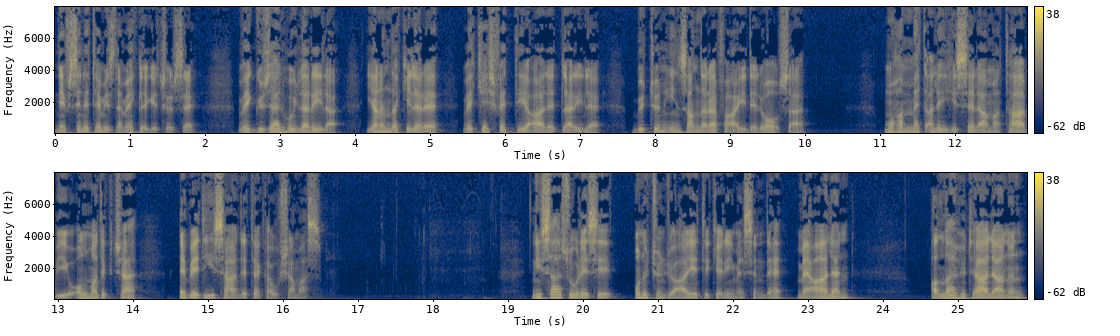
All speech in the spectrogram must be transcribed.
nefsini temizlemekle geçirse ve güzel huylarıyla yanındakilere ve keşfettiği aletler ile bütün insanlara faydalı olsa Muhammed aleyhisselama tabi olmadıkça ebedi saadete kavuşamaz. Nisa suresi 13. ayet-i kerimesinde mealen Allahü Teala'nın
